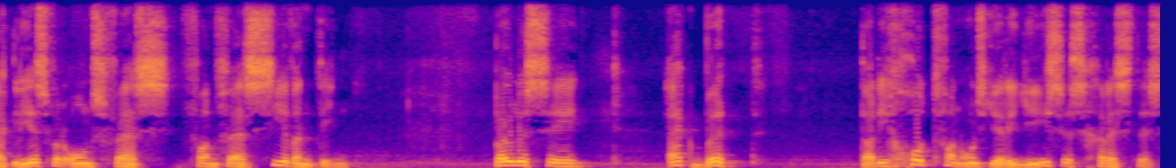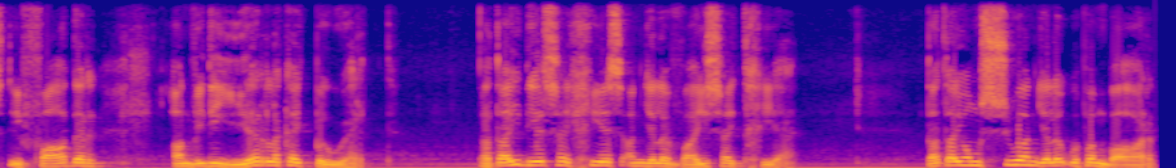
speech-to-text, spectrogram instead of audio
Ek lees vir ons vers van vers 17. Paulus sê ek bid dat die God van ons Here Jesus Christus, die Vader aan wie die heerlikheid behoort, dat hy deur sy gees aan julle wysheid gee dat hy hom so aan julle openbaar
